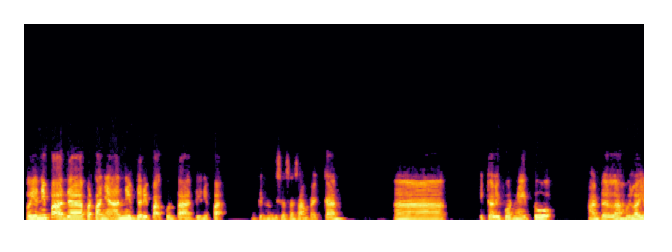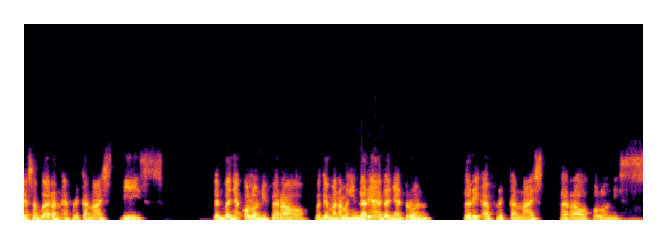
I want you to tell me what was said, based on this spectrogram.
Oh ya, ini Pak ada pertanyaan nih dari Pak Kun tadi nih Pak. Mungkin bisa saya sampaikan. Uh, di California itu adalah wilayah sabaran Africanized bees dan banyak koloni feral. Bagaimana menghindari adanya drone dari Africanized feral colonies?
